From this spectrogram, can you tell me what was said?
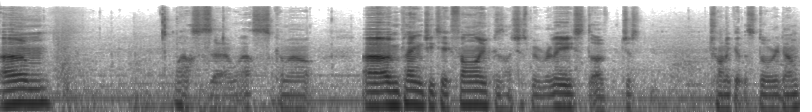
Um, what else is there? What else has come out? Uh, I'm playing GTA 5 because that's just been released. I've just trying to get the story done.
